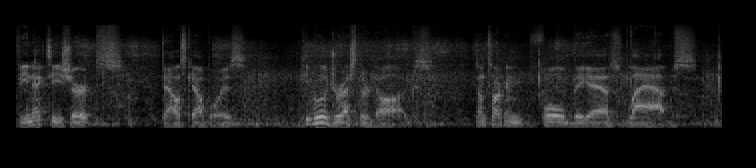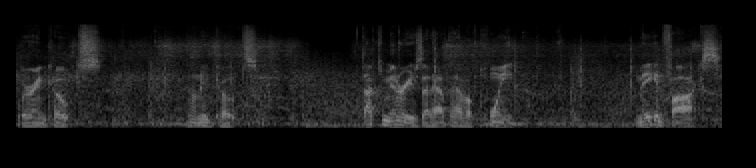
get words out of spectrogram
V-neck T-shirts, Dallas Cowboys, people who dress their dogs. I'm talking full big ass labs wearing coats. I don't need coats. Documentaries that have to have a point. Megan Fox.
